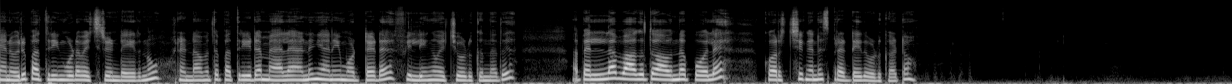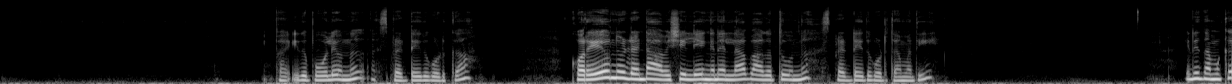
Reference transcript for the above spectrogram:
ഞാൻ ഒരു പത്രിയും കൂടെ വെച്ചിട്ടുണ്ടായിരുന്നു. രണ്ടാമത്തെ പത്രിയുടെ മേലെയാണ് ഞാൻ ഈ മുട്ടയുടെ ഫില്ലിങ് വെച്ച് കൊടുക്കുന്നത്. അപ്പോൾ എല്ലാ ഭാഗത്തും ആവുന്ന പോലെ കുറച്ചിങ്ങനെ സ്പ്രെഡ് ചെയ്ത് കൊടുക്കുക കേട്ടോ. അപ്പം ഇതുപോലെ ഒന്ന് സ്പ്രെഡ് ചെയ്ത് കൊടുക്കുക. കുറേ ഒന്നും ഇടേണ്ട ആവശ്യമില്ല. ഇങ്ങനെ എല്ലാ ഭാഗത്തും ഒന്ന് സ്പ്രെഡ് ചെയ്ത് കൊടുത്താൽ മതി. ഇനി നമുക്ക്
